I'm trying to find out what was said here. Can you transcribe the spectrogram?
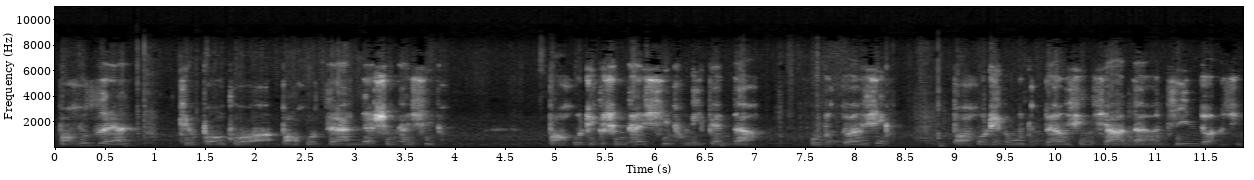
保护自然就包括保护自然的生态系统，保护这个生态系统里边的物种多样性，保护这个物种多样性下的基因多样性。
